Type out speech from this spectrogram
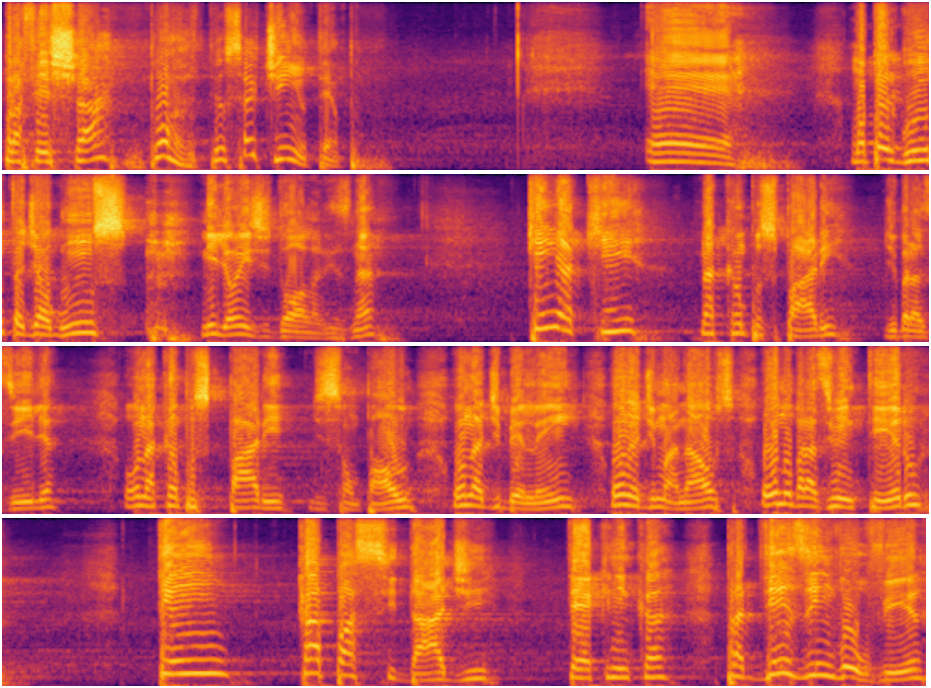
para fechar, pô, deu certinho o tempo. É uma pergunta de alguns milhões de dólares, né? Quem aqui na Campus Party de Brasília ou na Campus Party de São Paulo, ou na de Belém, ou na de Manaus, ou no Brasil inteiro, tem capacidade técnica para desenvolver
